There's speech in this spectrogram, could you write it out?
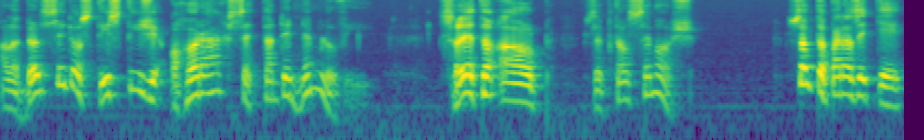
ale byl si dost jistý, že o horách se tady nemluví. Co je to Alp? Zeptal se mož. Jsou to paraziti,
